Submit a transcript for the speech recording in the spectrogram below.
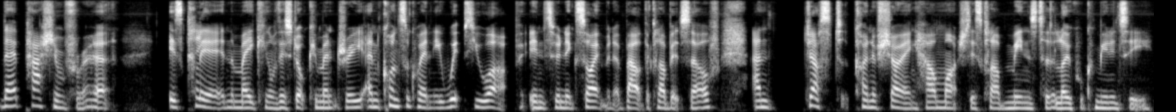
their passion for it is clear in the making of this documentary and consequently whips you up into an excitement about the club itself and just kind of showing how much this club means to the local community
